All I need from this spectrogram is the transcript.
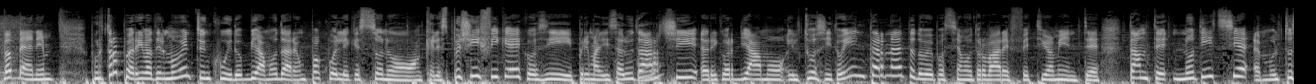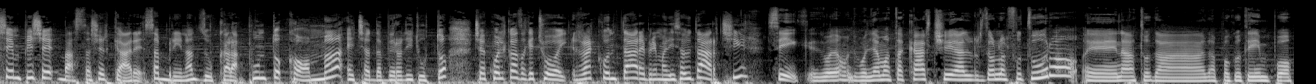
Va bene, purtroppo è arrivato il momento in cui dobbiamo dare un po' quelle che sono anche le specifiche, così prima di salutarci eh, ricordiamo il tuo sito internet dove possiamo trovare effettivamente tante notizie, è molto semplice, basta cercare sabrinazuccala.com e c'è davvero di tutto. C'è qualcosa che ci vuoi raccontare prima di salutarci? Sì, vogliamo, vogliamo attaccarci al ritorno al futuro. È nato da, da poco tempo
